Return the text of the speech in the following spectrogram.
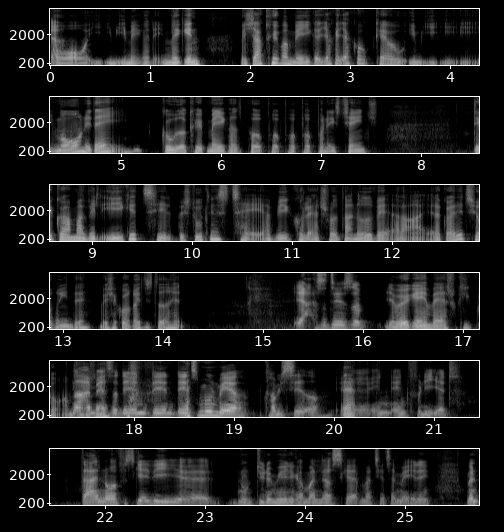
Ja. over, over i, i, i maker-delen. Men igen, hvis jeg køber maker, jeg kan, jeg kan, jo i, i, i, i morgen i dag gå ud og købe makers på, på, på, på, på en exchange. Det gør mig vel ikke til beslutningstager, hvilke collateral der er noget værd eller ej. Eller gør det i teorien det, hvis jeg går et rigtigt sted hen? Ja, altså det er så Jeg vil jo ikke ane, hvad jeg skulle kigge på. Om Nej, men altså, det er en, det er en, det er en smule mere kompliceret, Ja. øh, end, end fordi, at der er nogle forskellige øh, nogle dynamikker, man, også skal, man skal tage med i det. ikke? Men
